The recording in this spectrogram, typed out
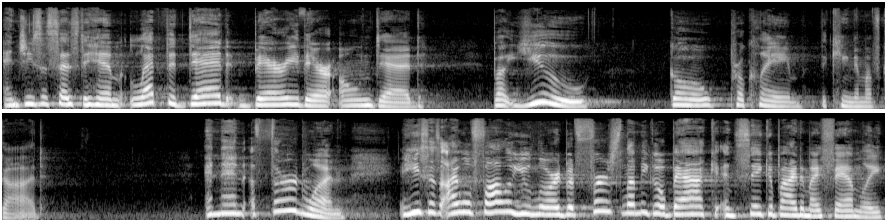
And Jesus says to him, Let the dead bury their own dead, but you go proclaim the kingdom of God. And then a third one. He says, I will follow you, Lord, but first let me go back and say goodbye to my family.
